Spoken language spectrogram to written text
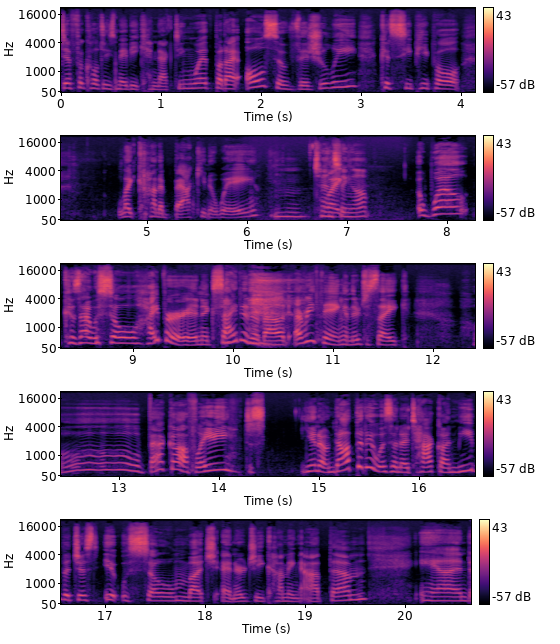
difficulties maybe connecting with, but I also visually could see people like kind of backing away. hmm Tensing up. Well, because I was so hyper and excited about everything, and they're just like, "Oh, back off, lady!" Just you know, not that it was an attack on me, but just it was so much energy coming at them, and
